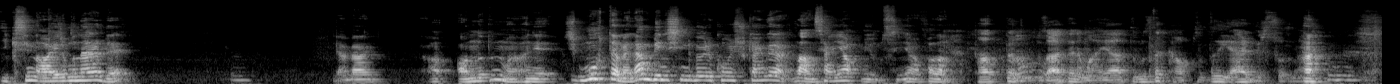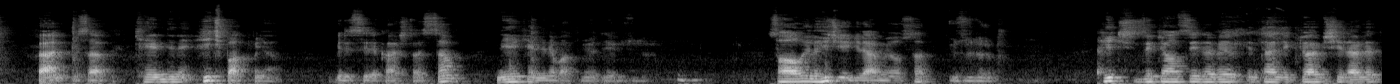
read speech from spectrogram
İkisinin ayrımı nerede? Ya ben Anladın mı? Hani şimdi muhtemelen beni şimdi böyle konuşurken görer. Lan sen yapmıyor musun ya falan. Tatlım. Zaten ama hayatımızda kapladığı yerdir sorun. Heh. Ben mesela kendine hiç bakmayan birisiyle karşılaşsam niye kendine bakmıyor diye üzülürüm. Sağlığıyla hiç ilgilenmiyorsa üzülürüm. Hiç zekasıyla ve entelektüel bir şeylerle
